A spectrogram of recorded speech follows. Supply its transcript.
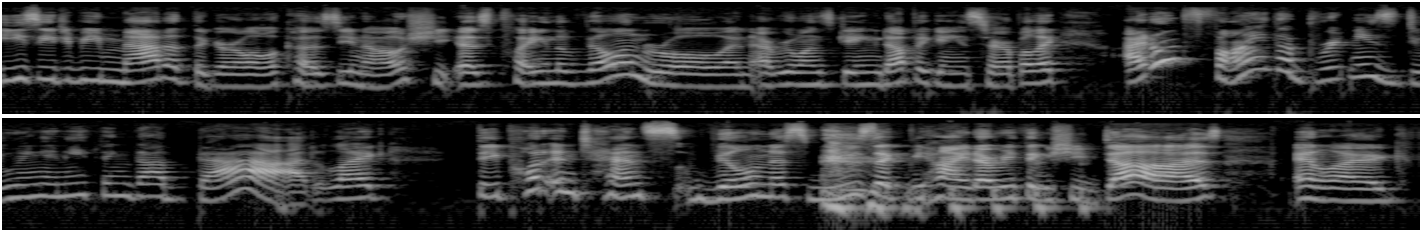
easy to be mad at the girl because you know she is playing the villain role and everyone's ganged up against her but like i don't find that brittany's doing anything that bad like they put intense villainous music behind everything she does and like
